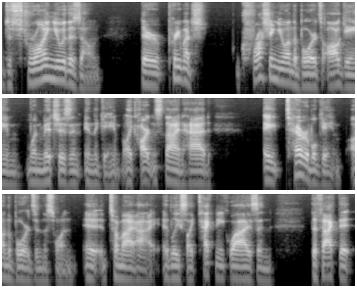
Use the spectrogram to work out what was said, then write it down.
destroying you with a zone. They're pretty much crushing you on the boards all game when Mitch isn't in the game. Like Hartenstein had a terrible game on the boards in this one, it, to my eye, at least like technique wise, and the fact that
